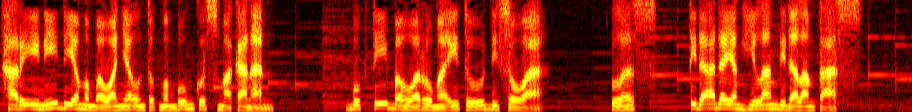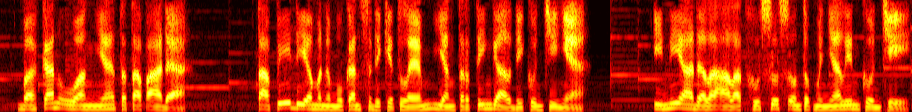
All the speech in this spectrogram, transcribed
Hari ini dia membawanya untuk membungkus makanan. Bukti bahwa rumah itu disewa. Plus, tidak ada yang hilang di dalam tas. Bahkan uangnya tetap ada. Tapi dia menemukan sedikit lem yang tertinggal di kuncinya. Ini adalah alat khusus untuk menyalin kunci.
